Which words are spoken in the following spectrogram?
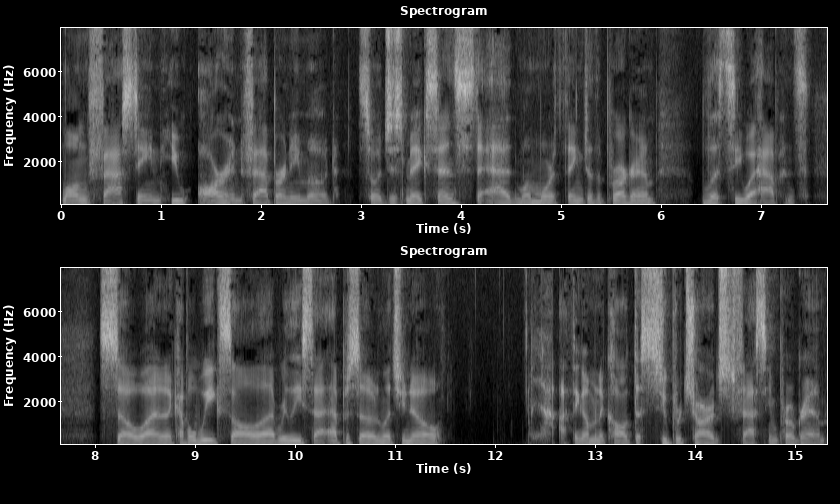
long fasting, you are in fat burning mode. So it just makes sense to add one more thing to the program. Let's see what happens. So uh, in a couple weeks, I'll uh, release that episode and let you know. I think I'm going to call it the supercharged fasting program,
